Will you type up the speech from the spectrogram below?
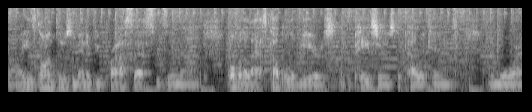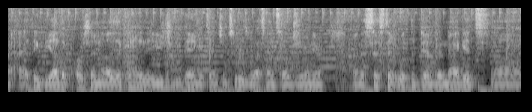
Uh, he's gone through some interview processes and um, over the last couple of years with the Pacers, the Pelicans, and more. I think the other person, other candidate you should be paying attention to is Wes Unseld Jr., an assistant with the Denver Nuggets. Uh,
